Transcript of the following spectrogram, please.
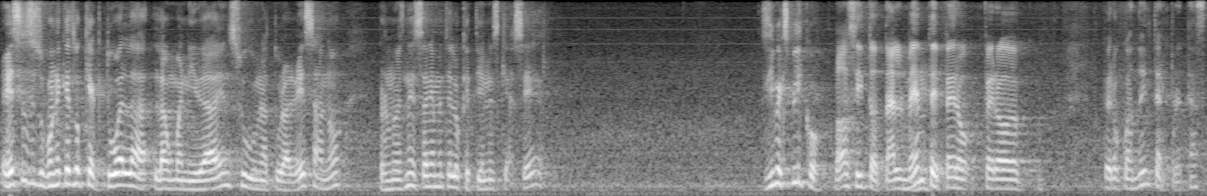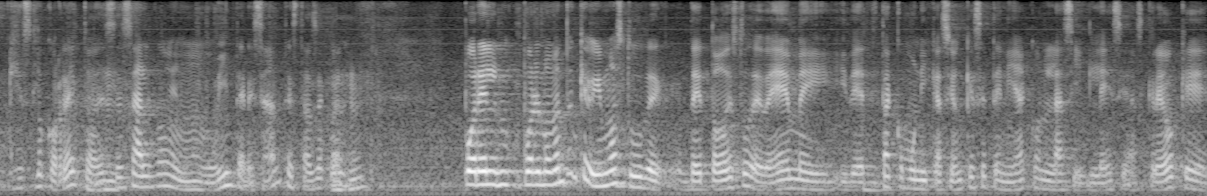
Eso se supone que es lo que actúa la, la humanidad en su naturaleza, ¿no? Pero no es necesariamente lo que tienes que hacer. ¿Sí me explico? No, sí, totalmente, pero, pero, pero cuando interpretas qué es lo correcto, eso es algo muy interesante, ¿estás de acuerdo? Por, el, por el momento en que vimos tú de, de todo esto de BM y, de esta comunicación que se tenía con las iglesias, creo que,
